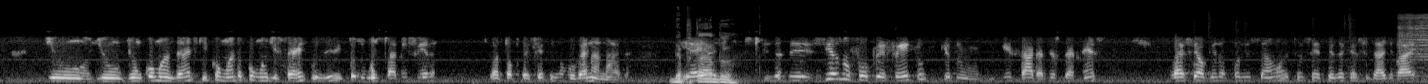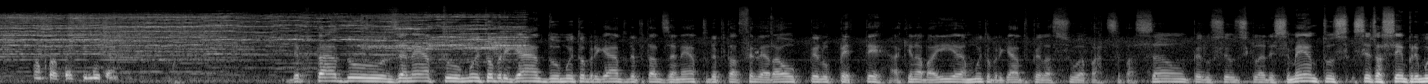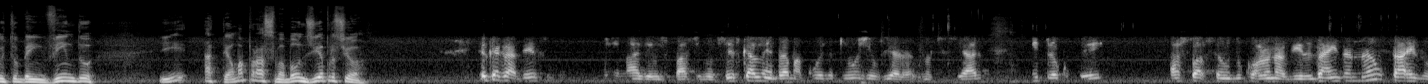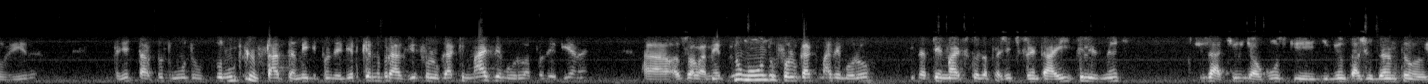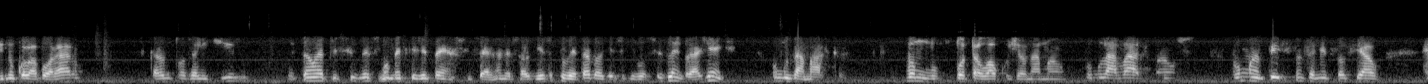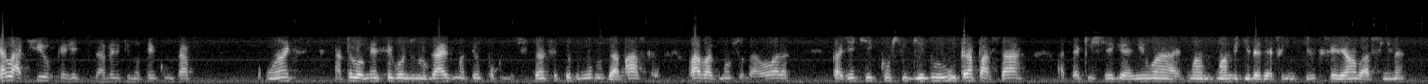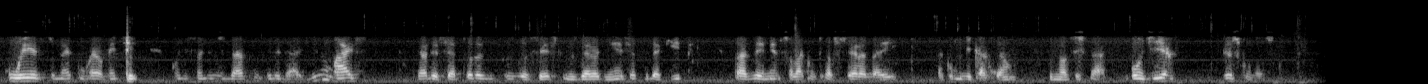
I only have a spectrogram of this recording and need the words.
de um, de um, de um comandante que comanda com mão de ferro, inclusive todo mundo sabe em feira, que o atual prefeito não governa nada. Deputado. De, se eu não for prefeito, porque não, ninguém sabe, a Deus pertence, vai ser alguém da oposição, eu tenho certeza que a cidade vai ter um processo de mudança. Deputado Zeneto, muito obrigado, muito obrigado, deputado Zeneto, deputado federal pelo PT aqui na Bahia. Muito obrigado pela sua participação, pelos seus esclarecimentos. Seja sempre muito bem-vindo e até uma próxima. Bom dia para o senhor. Eu que agradeço demais o espaço de vocês. Quero lembrar uma coisa que hoje eu vi no noticiário, me preocupei. A situação do coronavírus ainda não está resolvida a gente está todo mundo, todo mundo cansado também de pandemia, porque no Brasil foi o lugar que mais demorou a pandemia, né? o isolamento. No mundo foi o lugar que mais demorou. Ainda tem mais coisa para a gente enfrentar aí. Infelizmente, desatino de alguns que deviam estar ajudando então, e não colaboraram, ficaram no proselitismo. Então é preciso, nesse momento que a gente está encerrando essa audiência, aproveitar a audiência de vocês, lembrar, gente, vamos usar máscara, vamos botar o álcool gel na mão, vamos lavar as mãos, vamos manter o distanciamento social relativo, porque a gente está vendo que não tem como estar tá antes, a pelo menos nos lugares, manter um pouco de distância, todo mundo usa máscara, lava as mãos toda hora, para a gente ir conseguindo ultrapassar até que chegue aí uma, uma, uma, medida definitiva, que seria uma vacina com êxito, né, com realmente condições de nos dar possibilidade. E no mais, agradecer a todas e todos vocês que nos deram audiência, toda a equipe. Prazer imenso falar com as feras aí da comunicação do nosso Estado. Bom dia, Deus conosco.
